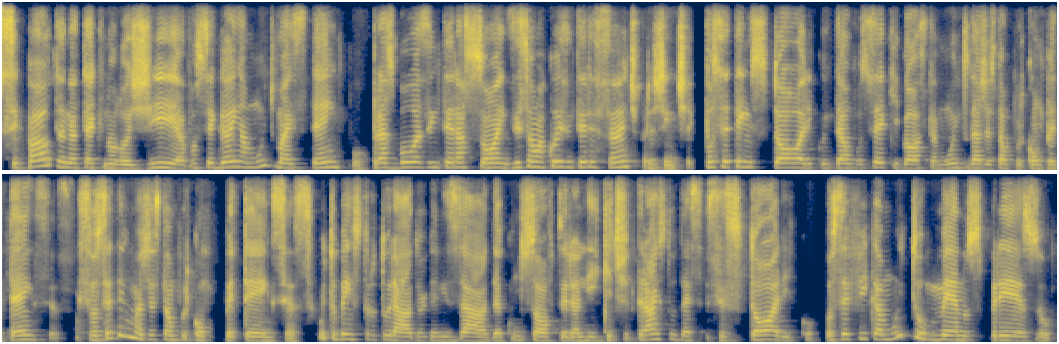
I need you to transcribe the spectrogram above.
se pauta na tecnologia, você ganha muito mais tempo para as boas interações. Isso é uma coisa interessante para a gente. Você tem histórico, então, você que gosta muito da gestão por competências, se você tem uma gestão por competências muito bem estruturada, organizada, com software ali que te traz todo esse histórico, você fica muito menos preso,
